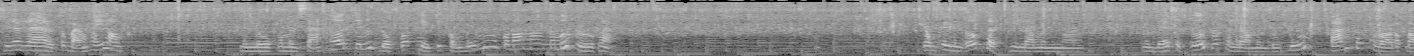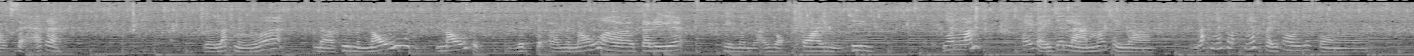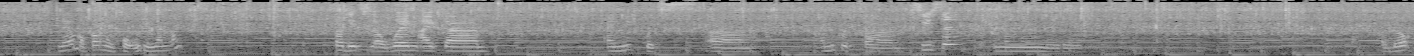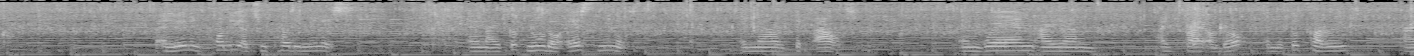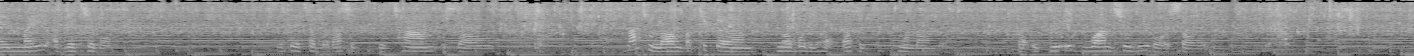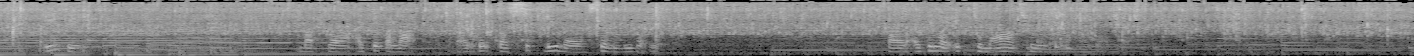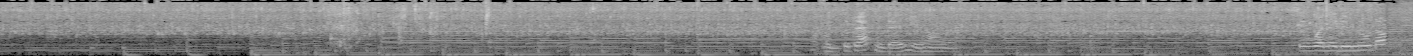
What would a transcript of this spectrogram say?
Khi nó ra rồi các bạn thấy không? Mình luộc rồi mình xả hết cái nước đục á thì cái cọng bún của nó nó, nó mướt được à. Trong khi mình ướp thịt thì là mình à, mình để thịt ướp đó thì là mình luộc bún. 8 phút rồi bắt đầu xả ra. Rồi lát nữa là khi mình nấu nấu thịt vịt à, mình nấu uh, curry á thì mình lại gọt khoai mình chiên. Nhanh lắm. Thấy vậy cho làm á thì là lắc nhắc lắc nhắc vậy thôi chứ còn nếu mà có người phụ thì nhanh lắm. So this is uh, when I can I mix with uh, I mix with uh, season and then the, the a dog I leave in 20 to 30 minutes and I cook noodle 8 minutes and now I take out and when I um, I fry a dog and the cook curry, I make a vegetable. The vegetable that's it, the time is so not too long, but just, um, nobody had that is no longer. But if you eat one, two people, so easy. But uh, I took a lot. I took uh, six people, seven people. So I think I eat tomorrow too. something like mình cứ rác mình để vậy thôi à. See when I do noodle,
